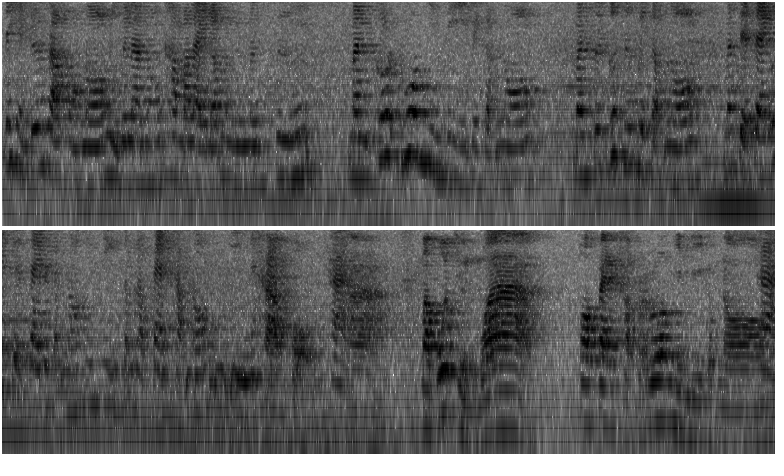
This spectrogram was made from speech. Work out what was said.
ได้เห็นเรื่องราวของน้องหรือเวลาน้องทำอะไรแล้วมันมันซึ้ง มันก็ร่วมยินดีไปกับน้อง มันซึ้งก็ซึ้งไปกับน้อง มันเสียใจก็เสียใจไปกับน้องจริง ๆสำหรับแฟนคลับน้องอุ้งอิงนะคคะ รับผมค่ะ อ่ามาพูดถึงว่าพอแฟนคลับร่วมยินดีกับน้อง ค่ะ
